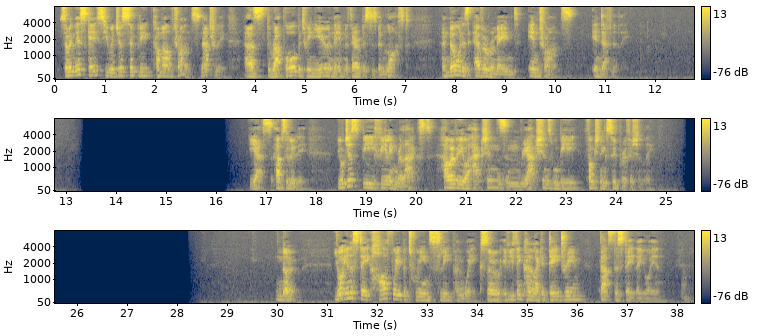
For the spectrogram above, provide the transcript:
So in this case, you would just simply come out of trance naturally, as the rapport between you and the hypnotherapist has been lost. And no one has ever remained in trance indefinitely. Yes, absolutely. You'll just be feeling relaxed. However, your actions and reactions will be functioning super efficiently. No. You're in a state halfway between sleep and wake. So if you think kind of like a daydream, that's the state that you're in.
